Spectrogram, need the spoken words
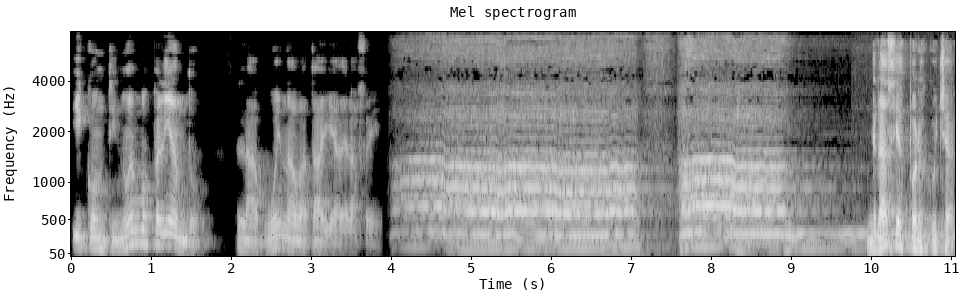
y continuemos peleando la buena batalla de la fe. Gracias por escuchar.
